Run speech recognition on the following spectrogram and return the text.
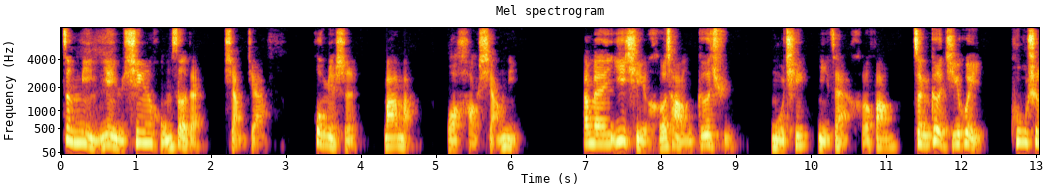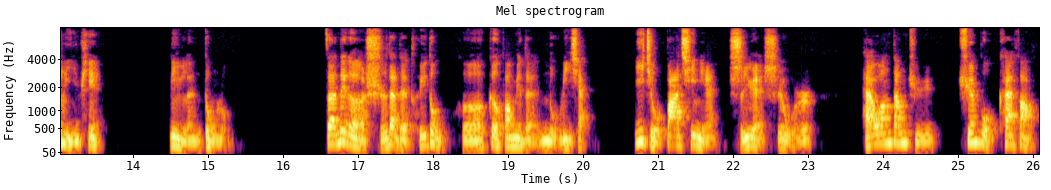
正面印有鲜红色的“想家”，后面是“妈妈，我好想你”。他们一起合唱歌曲《母亲你在何方》，整个集会。哭声一片，令人动容。在那个时代的推动和各方面的努力下，一九八七年十月十五日，台湾当局宣布开放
